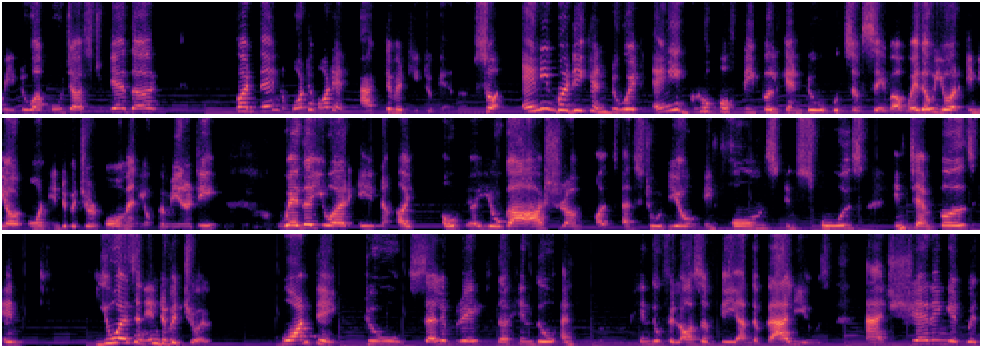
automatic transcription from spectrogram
we do our pujas together, but then what about an activity together? So anybody can do it. Any group of people can do Utsav Seva, whether you are in your own individual home and your community, whether you are in a, a yoga ashram and studio, in homes, in schools, in temples, in you as an individual wanting to celebrate the Hindu and Hindu philosophy and the values and sharing it with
